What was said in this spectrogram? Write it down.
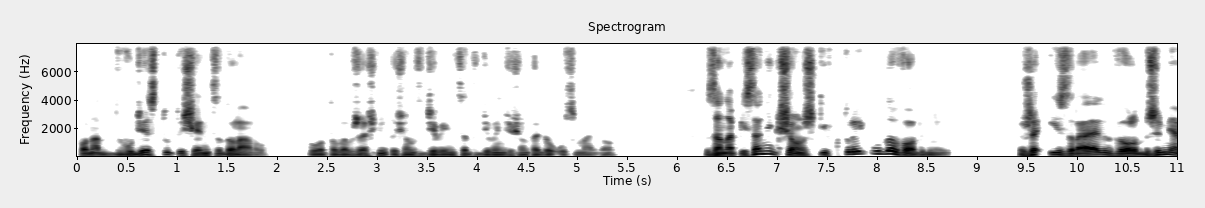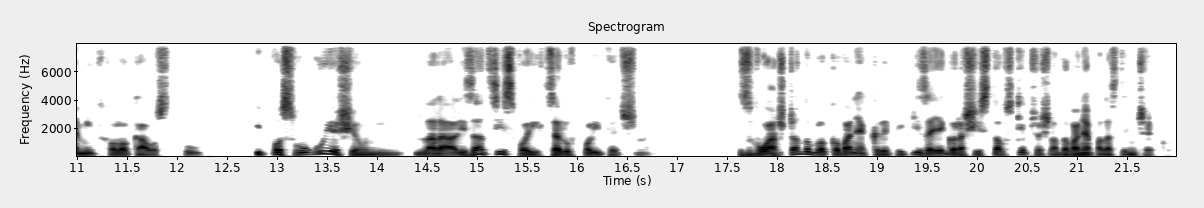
ponad 20 tysięcy dolarów, było to we wrześniu 1998, za napisanie książki, w której udowodnił, że Izrael wyolbrzymia mit Holokaustu i posługuje się nim dla realizacji swoich celów politycznych, zwłaszcza do blokowania krytyki za jego rasistowskie prześladowania Palestyńczyków.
